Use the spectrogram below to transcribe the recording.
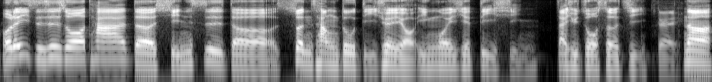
我的意思是说，它的形式的顺畅度的确有因为一些地形再去做设计。对，那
